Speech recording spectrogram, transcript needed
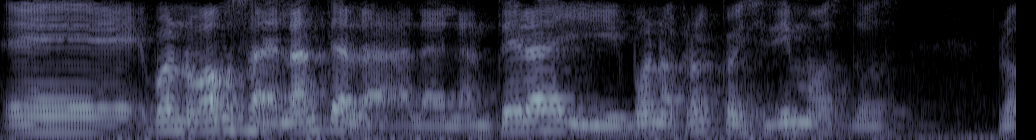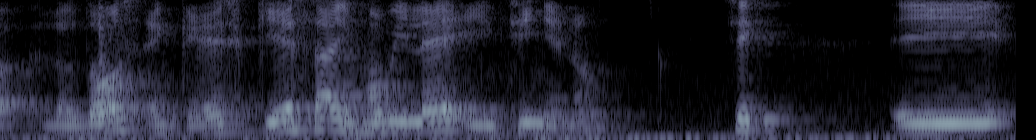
Eh, bueno, vamos adelante a la, delantera y bueno, creo que coincidimos los, los dos en que es Chiesa, Inmóvil e Insigne, ¿no? Sí. Y,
